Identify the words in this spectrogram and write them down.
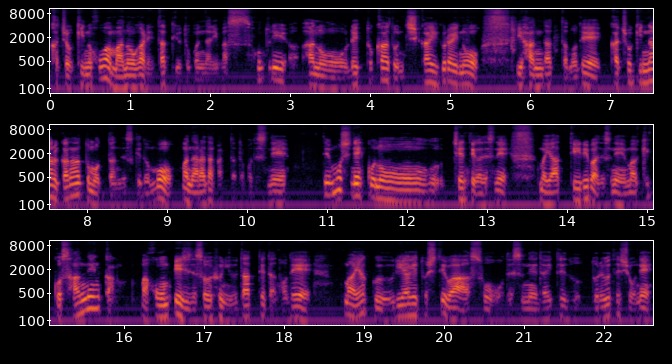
課長金の方は免れたというところになります。本当に、あの、レッドカードに近いぐらいの違反だったので、課長金になるかなと思ったんですけども、まあ、ならなかったところですね。で、もしね、このチェーン店がですね、まあ、やっていればですね、まあ、結構3年間、まあ、ホームページでそういうふうに歌ってたので、まあ、約売り上げとしては、そうですね、大体どどれぐらいでしょうね、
